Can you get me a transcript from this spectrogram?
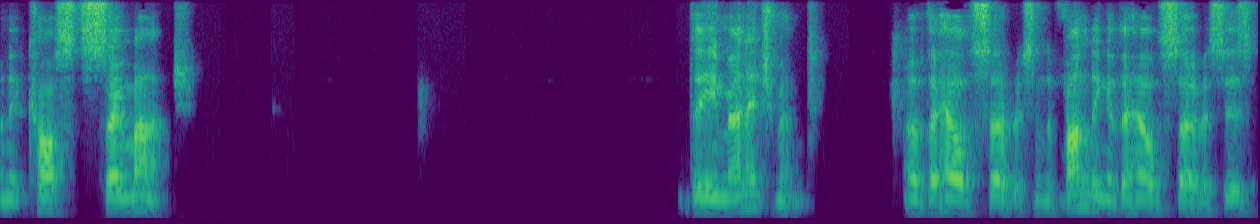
and it costs so much. The management of the health service and the funding of the health service is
